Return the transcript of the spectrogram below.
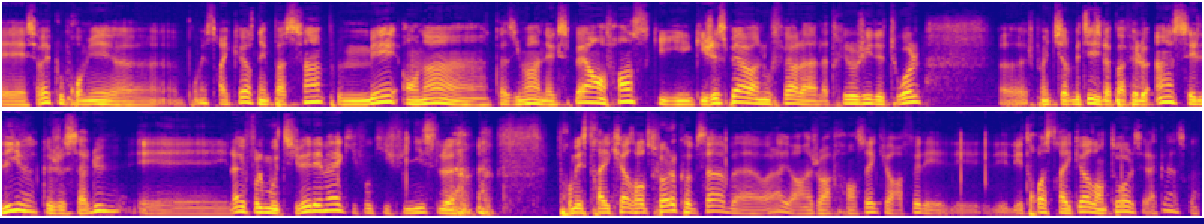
Et c'est vrai que le premier, euh, premier Strikers n'est pas simple, mais on a un, quasiment un expert en France qui, qui j'espère va nous faire la, la trilogie des Toiles. Euh, je peux me dire de bêtises, il n'a pas fait le 1, c'est Liv que je salue. Et là, il faut le motiver, les mecs. Il faut qu'ils finissent le premier Strikers en toile, comme ça, bah, voilà, il y aura un joueur français qui aura fait les, les trois Strikers en toile, c'est la classe, quoi.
